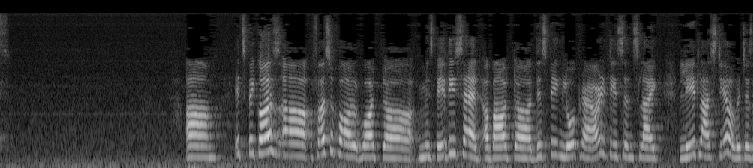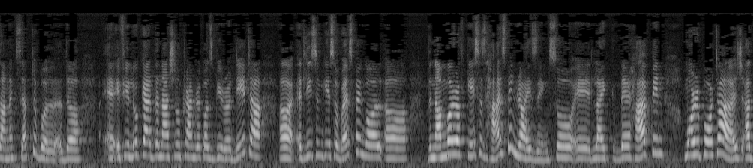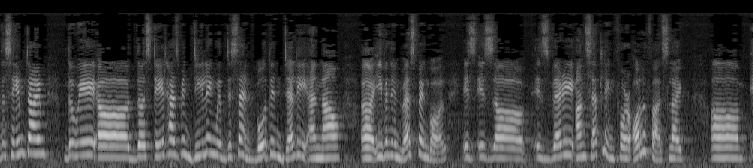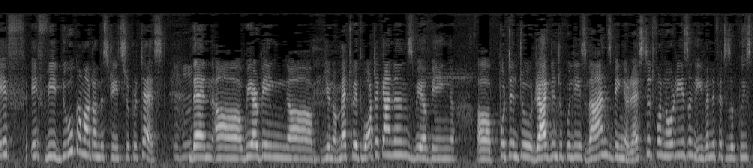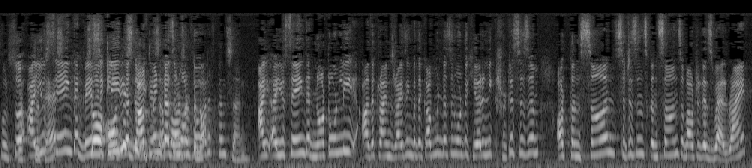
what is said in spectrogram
Um, it's because, uh, first of all, what uh, Ms. Bedi said about this being low priority since like late last year, which is unacceptable. The if you look at the National Crime Records Bureau data, uh, at least in case of West Bengal, uh, the number of cases has been rising. So, uh, like there have been more reportage. At the same time, the way uh, the state has been dealing with dissent, both in Delhi and now uh, even in West Bengal, is is uh, is very unsettling for all of us. Like um, if if we do come out on the streets to protest, mm -hmm. then uh, we are being uh, you know met with water cannons. We are being uh, put into dragged into police vans, being arrested for no reason, even if it is a peaceful. So, are you saying that basically so the government doesn't want to? A lot of concern. Are, are you saying that not only are the crimes rising, but the government doesn't want to hear any criticism or concern, citizens' concerns about it as well, right?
